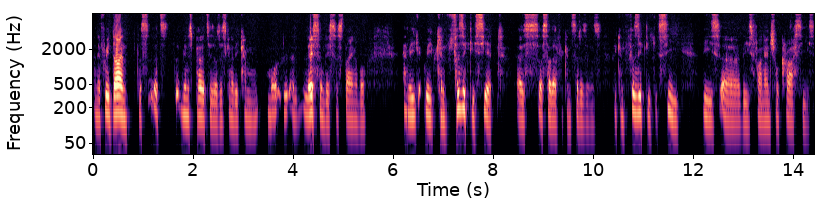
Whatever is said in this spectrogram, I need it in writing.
And if we don't, this, municipalities are just going to become more, less and less sustainable. And we, we can physically see it as South African citizens. We can physically see these, uh, these financial crises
